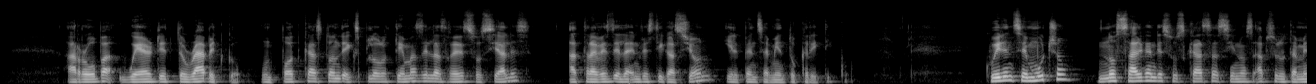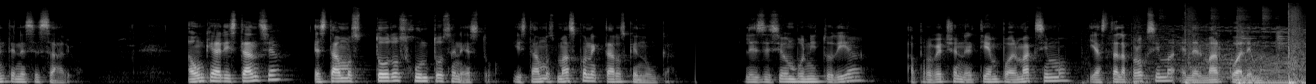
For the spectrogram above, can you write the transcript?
arroba Where Did the Rabbit Go, un podcast donde exploro temas de las redes sociales a través de la investigación y el pensamiento crítico. Cuídense mucho, no salgan de sus casas si no es absolutamente necesario. Aunque a distancia, estamos todos juntos en esto y estamos más conectados que nunca. Les deseo un bonito día, aprovechen el tiempo al máximo y hasta la próxima en el marco alemán.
